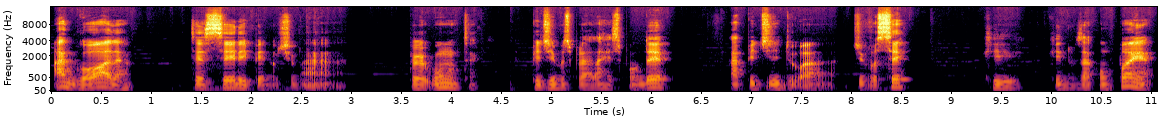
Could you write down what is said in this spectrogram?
Agora, terceira e penúltima pergunta, pedimos para ela responder, a pedido a, de você que, que nos acompanha,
